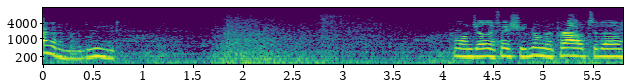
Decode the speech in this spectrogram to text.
Staggered him with a bleed. Come on, jellyfish, you've done me proud today.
